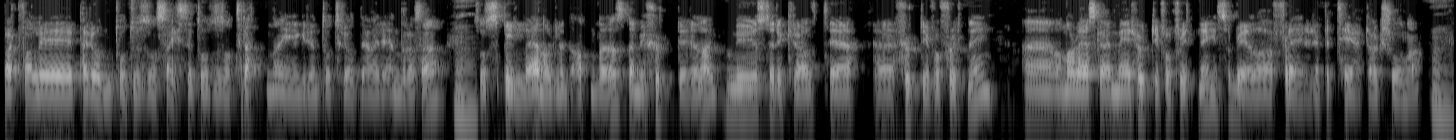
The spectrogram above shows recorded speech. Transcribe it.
i hvert fall i perioden 2006 2013 Og ingen grunn til å tro at det har endra seg. Mm. Så spillet er nok litt annerledes. Det er mye hurtigere i dag. Mye større krav til uh, hurtig forflytning. Uh, og når det skal være mer hurtig forflytning, så blir det da flere repeterte aksjoner. Mm.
